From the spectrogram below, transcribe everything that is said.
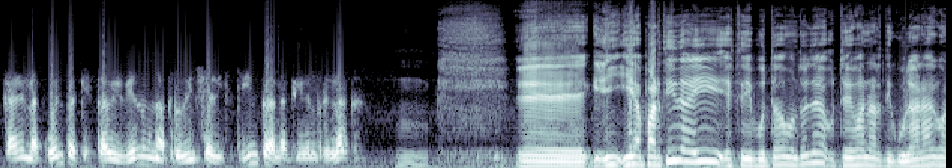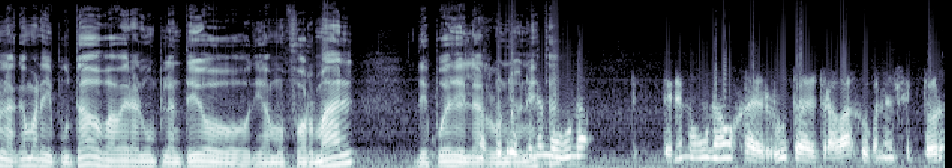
cae en la cuenta que está viviendo en una provincia distinta a la que él relata. Mm. Eh, y, a partir de ahí, este diputado Montoya, ¿ustedes van a articular algo en la Cámara de Diputados? ¿Va a haber algún planteo, digamos, formal después de la reunión tenemos esta? Una, tenemos una hoja de ruta de trabajo con el sector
